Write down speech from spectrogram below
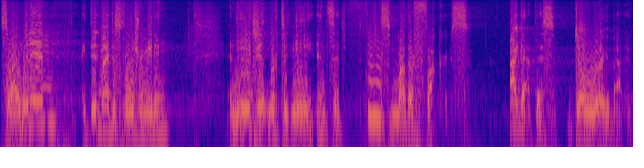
So I went in, I did my disclosure meeting, and the agent looked at me and said, these motherfuckers, I got this, don't worry about it.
